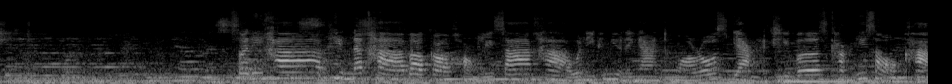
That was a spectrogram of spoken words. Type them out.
สวัสดีค่ะ พิมพ์นะคะบกอของลิซ่าค่ะ วันนี้พิมพ์อยู่ในงาน Tomorrow's Young Achievers ครั้งที่ 2 ค่ะ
